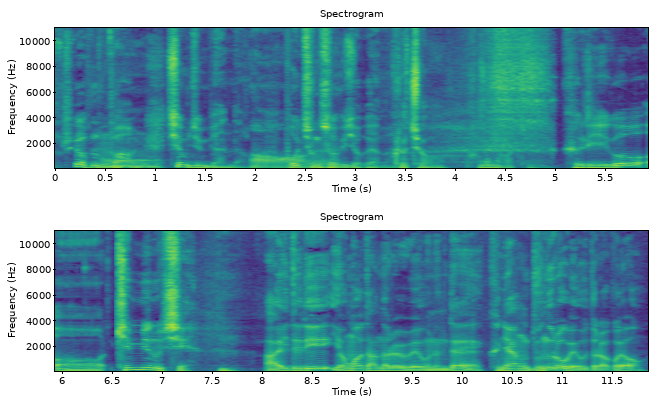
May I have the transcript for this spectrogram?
어려운 방학. 시험 준비한다고. 아, 보충 네. 수업이죠, 그야말로. 그렇죠. 나갔죠. 그리고 어 김민우 씨. 아이들이 영어 단어를 외우는데 그냥 눈으로 외우더라고요.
